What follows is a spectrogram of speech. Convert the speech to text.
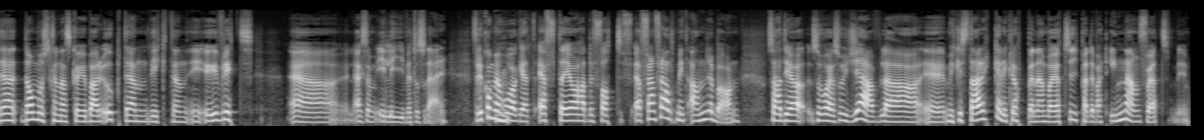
det, de musklerna ska ju bära upp den vikten i övrigt eh, liksom i livet och sådär. För det kommer jag ihåg att efter jag hade fått, framförallt mitt andra barn, så, hade jag, så var jag så jävla eh, mycket starkare i kroppen än vad jag typ hade varit innan för att eh,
